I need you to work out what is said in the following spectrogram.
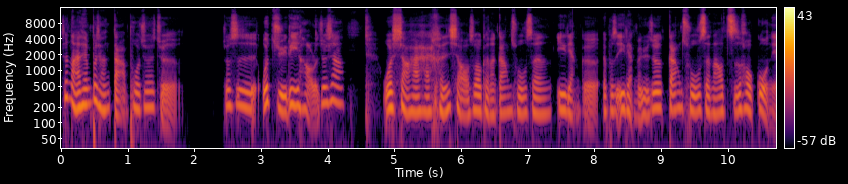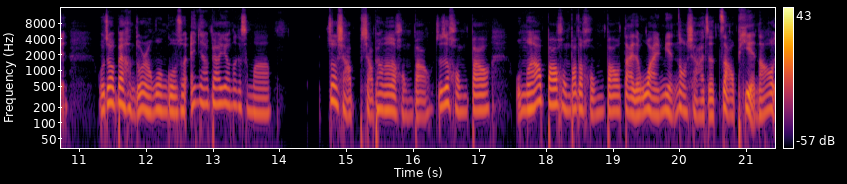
就哪一天不小心打破，就会觉得，就是我举例好了，就像我小孩还很小的时候，可能刚出生一两个，哎，不是一两个月，就是刚出生，然后之后过年，我就被很多人问过，说，哎，你要不要用那个什么？做小小朋友的红包，就是红包，我们要包红包的红包袋的外面弄小孩子的照片，然后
